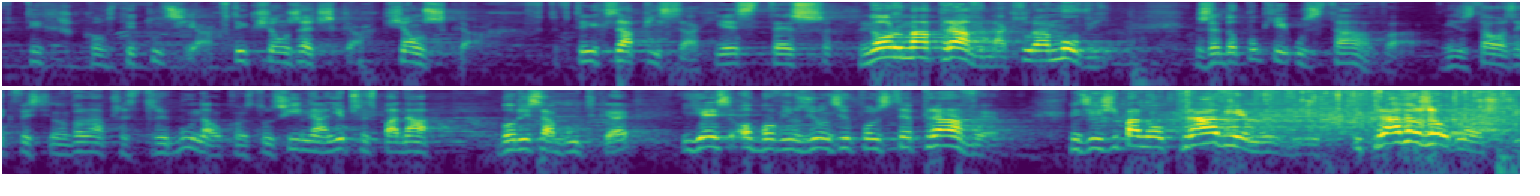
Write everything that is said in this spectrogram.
W tych konstytucjach, w tych książeczkach, książkach, w, w tych zapisach jest też norma prawna, która mówi, że dopóki ustawa nie została zakwestionowana przez Trybunał Konstytucyjny, a nie przez pana Borysa Budkę, jest obowiązującym w Polsce prawem. Więc jeśli pan o prawie mówi i praworządności,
